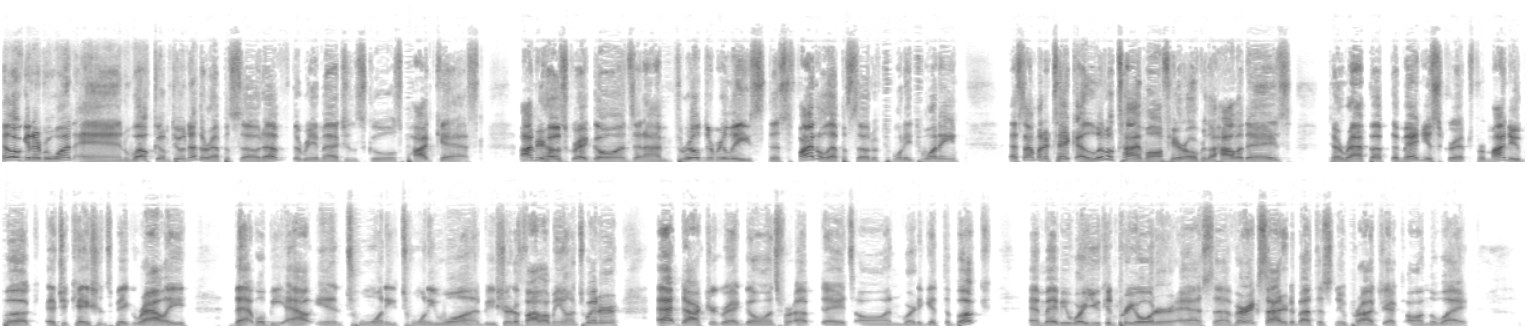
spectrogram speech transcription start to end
Hello again, everyone, and welcome to another episode of the Reimagine Schools podcast. I'm your host, Greg Goins, and I'm thrilled to release this final episode of 2020 as I'm going to take a little time off here over the holidays to wrap up the manuscript for my new book, Education's Big Rally, that will be out in 2021. Be sure to follow me on Twitter at Dr. Greg Goins for updates on where to get the book and maybe where you can pre-order as uh, very excited about this new project on the way.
